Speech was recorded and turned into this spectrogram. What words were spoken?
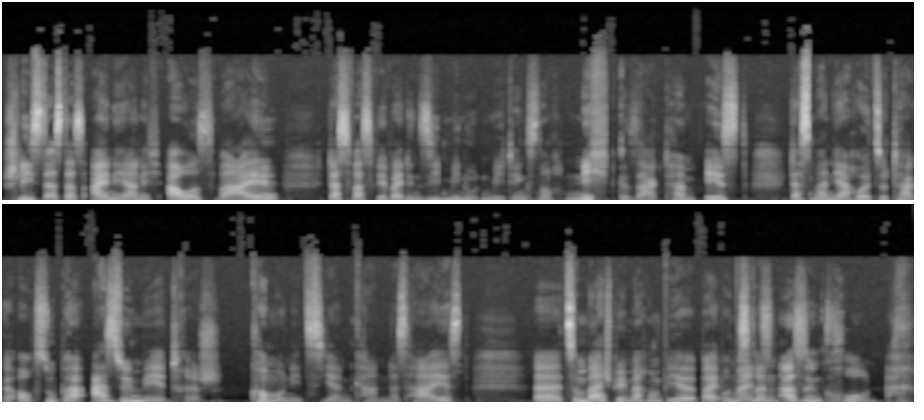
schließt das das eine ja nicht aus, weil das, was wir bei den sieben Minuten Meetings noch nicht gesagt haben, ist, dass man ja heutzutage auch super asymmetrisch kommunizieren kann. Das heißt, äh, zum Beispiel machen wir bei du unseren. Asynchron. Ach,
